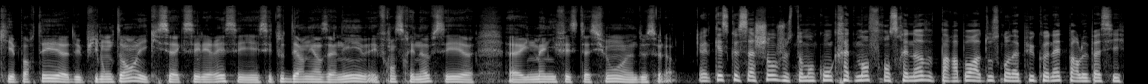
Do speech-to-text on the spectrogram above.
qui est portée depuis longtemps et qui s'est accélérée ces, ces, toutes dernières années. Et France Rénov, c'est une manifestation de cela. Qu'est-ce que ça change justement concrètement France Rénov par rapport à tout ce qu'on a pu connaître par le passé?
